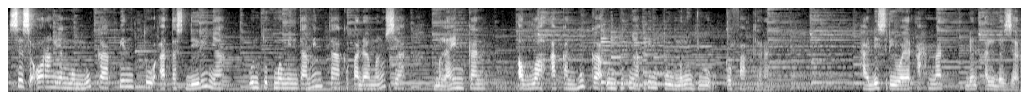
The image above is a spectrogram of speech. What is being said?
seseorang yang membuka pintu atas dirinya untuk meminta-minta kepada manusia, melainkan Allah akan buka untuknya pintu menuju kefakiran. Hadis riwayat Ahmad dan Al-Bazar.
